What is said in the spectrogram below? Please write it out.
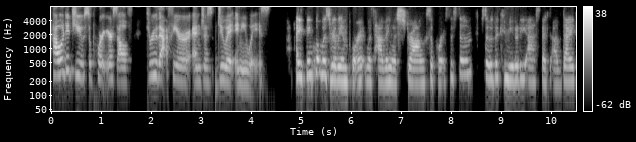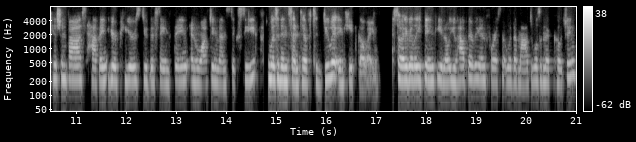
How did you support yourself through that fear and just do it anyways? I think what was really important was having a strong support system. So, the community aspect of Dietitian Boss, having your peers do the same thing and watching them succeed was an incentive to do it and keep going. So, I really think, you know, you have the reinforcement with the modules and the coaching,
